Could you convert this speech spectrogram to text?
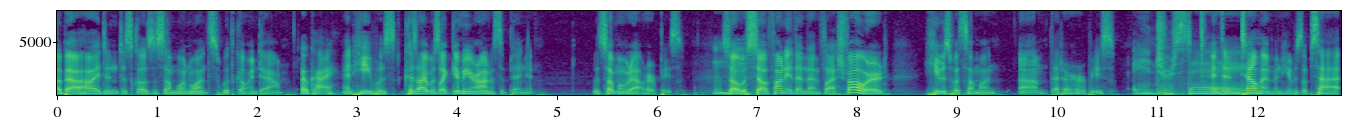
about how I didn't disclose to someone once with going down. Okay. And he was, because I was like, give me your honest opinion that someone without herpes. So it Mhm. was so funny that then flash forward, he was with someone um, that had herpes. interesting. and didn't tell him and he was upset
